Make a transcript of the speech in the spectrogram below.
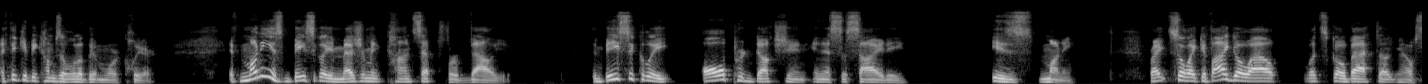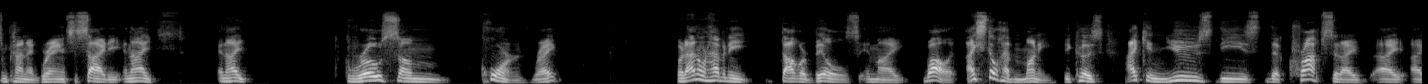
I think it becomes a little bit more clear. If money is basically a measurement concept for value, then basically all production in a society is money right? So like if i go out let's go back to you know some kind of grand society and i and i grow some corn right but i don't have any dollar bills in my wallet. I still have money because i can use these the crops that i i, I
